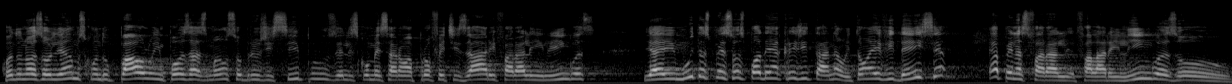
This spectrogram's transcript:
Quando nós olhamos, quando Paulo impôs as mãos sobre os discípulos, eles começaram a profetizar e falar em línguas. E aí muitas pessoas podem acreditar, não, então a evidência é apenas falar, falar em línguas ou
